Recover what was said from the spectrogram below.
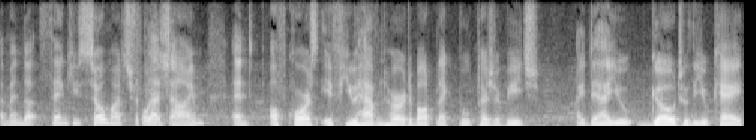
Amanda, thank you so much a for pleasure. your time. And of course, if you haven't heard about Blackpool Pleasure Beach, I dare you go to the UK,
